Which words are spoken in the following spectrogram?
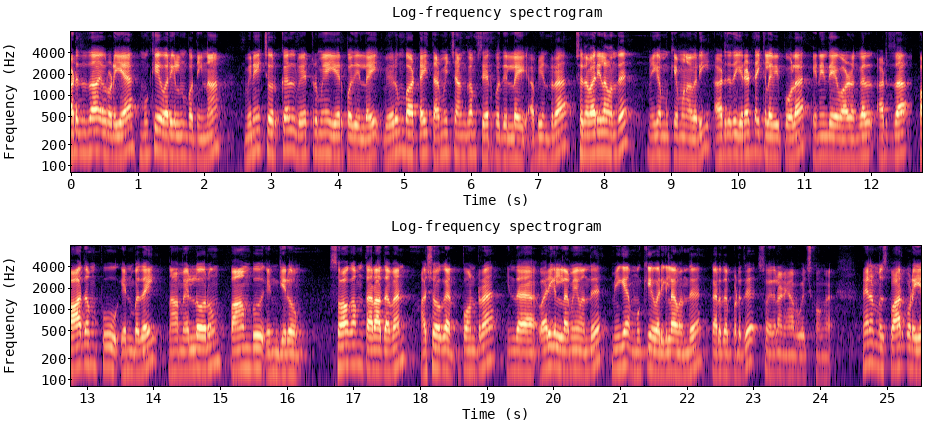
அடுத்ததாக இவருடைய முக்கிய வரிகள்னு பார்த்தீங்கன்னா வினைச்சொற்கள் வேற்றுமையை ஏற்பதில்லை வெறும்பாட்டை தமிழ்ச்சங்கம் சேர்ப்பதில்லை அப்படின்ற ஸோ இந்த வரியெல்லாம் வந்து மிக முக்கியமான வரி. அடுத்தது இரட்டை கிளவி போல இணைந்தே வாழுங்கள். அடுத்ததா பாதம் பூ என்பதை நாம் எல்லோரும் பாம்பு என்கிறோம். சோகம் தராதவன் அசோகன் போன்ற இந்த வரிகள் எல்லாமே வந்து மிக முக்கிய வரிகளாக வந்து கருதப்படுது. ஸோ இதெல்லாம் ஞாபகம் வச்சுக்கோங்க. மேலும் நம்ம ஸ்பார்க்குடைய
